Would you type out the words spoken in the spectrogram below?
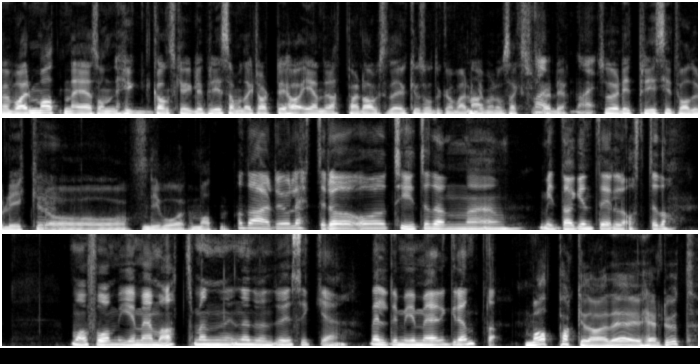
Men varmmaten er sånn hygg, ganske hyggelige priser, men det er klart de har én rett per dag, så det er jo ikke sånn at du kan velge Nei. mellom seks forskjellige. nei. Så det er litt prisgitt hva du liker og, og nivået på maten. Og da er det jo lettere å, å ty til den eh, middagen til 80, da. Man får mye mer mat, men nødvendigvis ikke veldig mye mer grønt, da. Matpakke, da, er det jo helt ut?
